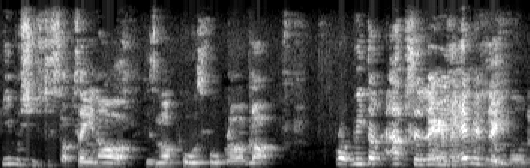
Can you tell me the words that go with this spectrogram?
people should just stop saying, "Oh, it's not Paul's fault," blah blah blah. Bro, we've done absolutely Everything's everything.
